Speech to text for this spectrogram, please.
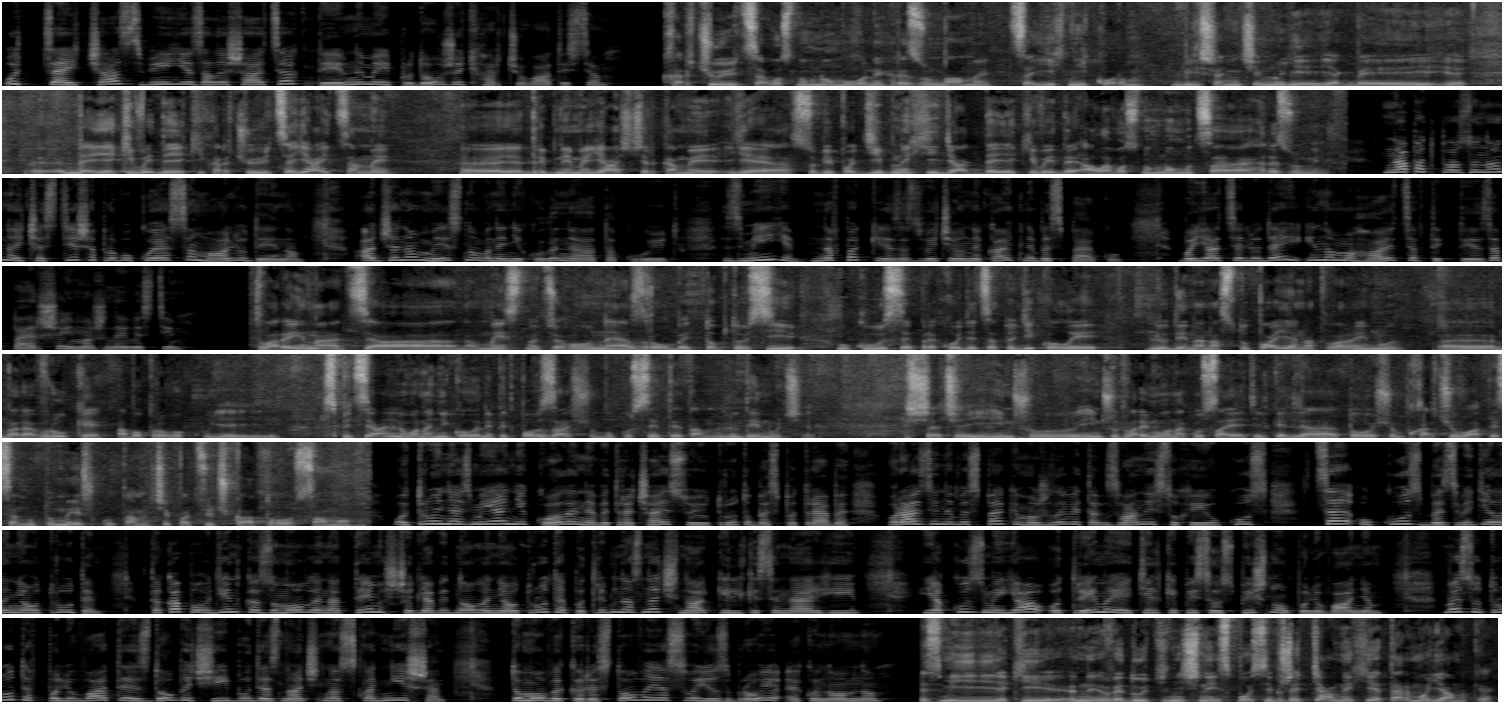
У цей час змії залишаються активними і продовжують харчуватися. Харчуються в основному вони гризунами, це їхній корм більше нічим. Ну, є якби е, е, деякі види, які харчуються яйцями, е, дрібними ящірками, є собі подібних їдять деякі види, але в основному це гризуни. Напад плазуна найчастіше провокує сама людина, адже навмисно вони ніколи не атакують. Змії, навпаки, зазвичай уникають небезпеку, бояться людей і намагаються втекти за першої можливості. Тварина ця навмисно цього не зробить. Тобто всі укуси приходяться тоді, коли людина наступає на тварину, е, бере в руки або провокує її. Спеціально вона ніколи не підповзе, щоб укусити там людину чи ще чи іншу, іншу тварину вона кусає тільки для того, щоб харчуватися. Ну то мишку там чи пацючка того самого. Отруйна змія ніколи не витрачає свою отруту без потреби. У разі небезпеки можливий так званий сухий укус. Це укус без виділення отрути. Така поведінка зумовлена тим, що для відновлення отрути потрібна значна кількість енергії, яку змія отримає тільки після успішного полювання. Без отрути вполювати здобич їй буде значно складніше, тому використовує свою зброю економно. Змії, які не ведуть нічний спосіб життя, в них є термоямки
